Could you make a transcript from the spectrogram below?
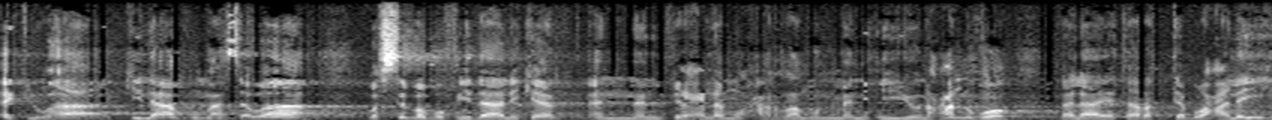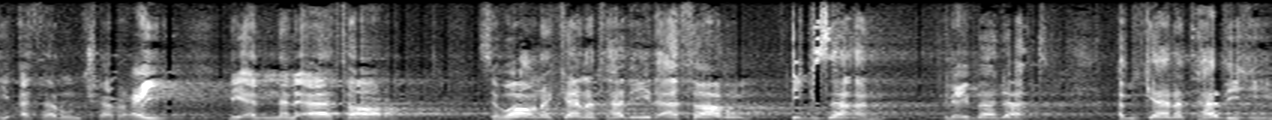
أكلها كلاهما سواء والسبب في ذلك أن الفعل محرم منهي عنه فلا يترتب عليه أثر شرعي لأن الآثار سواء كانت هذه الآثار إجزاء في العبادات أم كانت هذه؟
